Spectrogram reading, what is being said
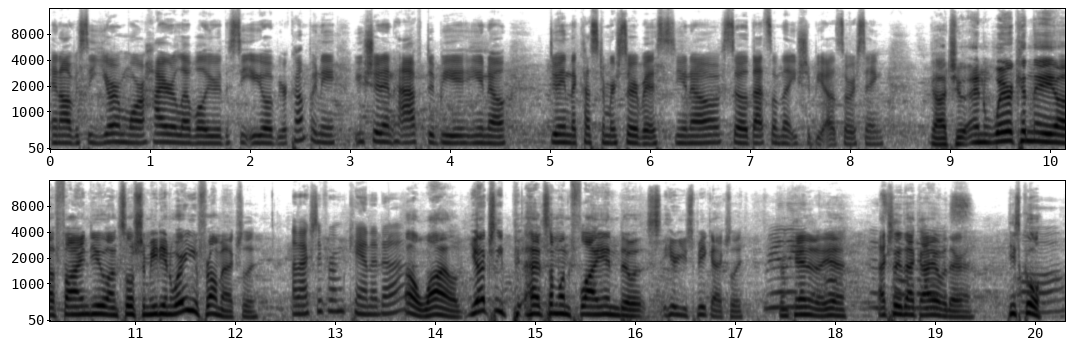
And obviously, you're more higher level. You're the CEO of your company. You shouldn't have to be, you know, doing the customer service. You know, so that's something that you should be outsourcing. Got you. And where can they uh, find you on social media? And where are you from, actually? I'm actually from Canada. Oh, wild. You actually p- had someone fly in to hear you speak, actually. From Canada, yeah. That's Actually, so that guy over there. He's cool. Aw,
